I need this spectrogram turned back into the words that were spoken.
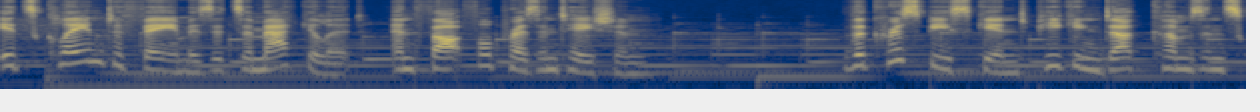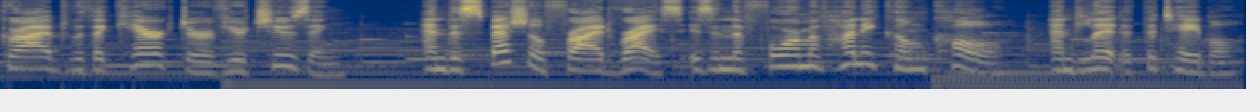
Its claim to fame is its immaculate and thoughtful presentation. The crispy-skinned Peking duck comes inscribed with a character of your choosing, and the special fried rice is in the form of honeycomb coal and lit at the table.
